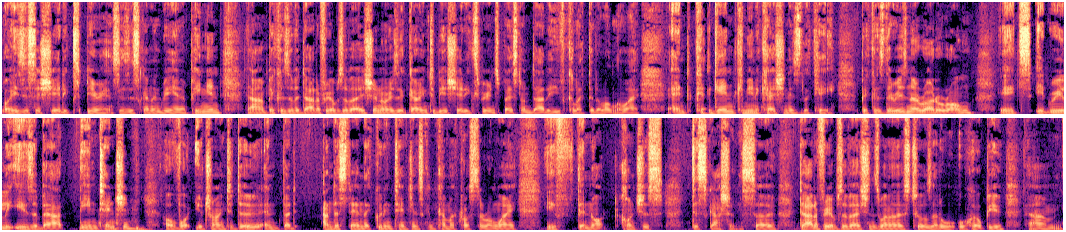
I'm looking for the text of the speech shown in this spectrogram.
or is this a shared experience? Is this going to be an opinion uh, because of a data free observation or is it going to be a shared experience based on data you've collected along the way? And c- again, communication is the key because there is no right or wrong. It's, it really is about the intention of what you're trying to do and, but understand that good intentions can come across the wrong way if they're not conscious discussions. So, data free observation is one of those tools that will, will help you. Um,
